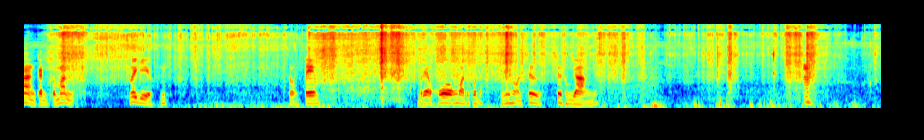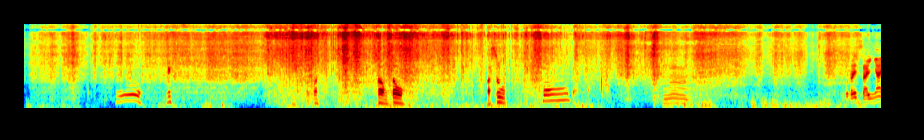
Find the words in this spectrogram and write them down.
ห่างกันประมาณน้อยเดียวนี่สองเต็มม่ได้เอาโค้งมาทุกคนนะนี่หอนเสื้อเสื้อทองยางนี้อะโอ้นี่ทุกคนสองโตวปลาสูตรโบ๊ดอะ บได้ใส่ใหญ่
